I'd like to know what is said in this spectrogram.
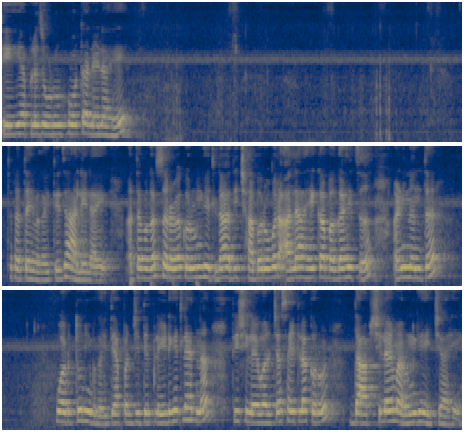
तेही आपलं जोडून होत आलेलं आहे. तर आता हे बघा इथे झालेलं आहे. आता बघा सरळ करून घेतला. आधी छाबरोबर आलं आहे का बघायचं? आणि नंतर वरतूनही बघा इथे आपण जिथे प्लेट घेतल्या आहेत ना ती शिलाई वरच्या साईडला करून दाब शिलाई मारून घ्यायची आहे.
